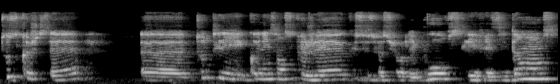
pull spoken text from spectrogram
tout ce que je sais, euh, toutes les connaissances que j'ai, que ce soit sur les bourses, les résidences,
